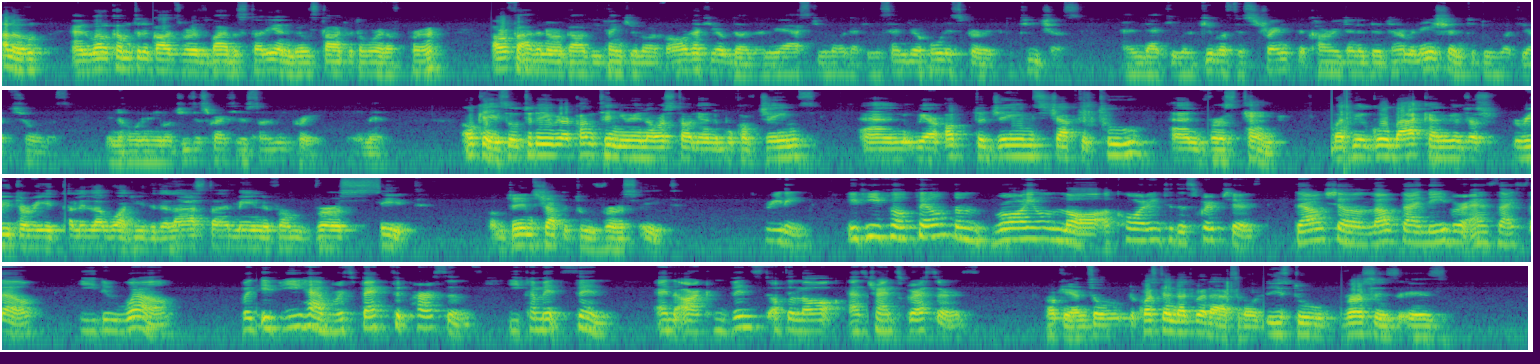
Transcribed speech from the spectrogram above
Hello, and welcome to the God's Words Bible study, and we'll start with a word of prayer. Our Father and our God, we thank you, Lord, for all that you have done, and we ask you, Lord, that you will send your Holy Spirit to teach us, and that you will give us the strength, the courage, and the determination to do what you have shown us. In the holy name of Jesus Christ, your Son, we pray. Amen. Okay, so today we are continuing our study on the book of James, and we are up to James chapter 2 and verse 10. But we'll go back and we'll just reiterate a little of what we did the last time, mainly from verse 8. From James chapter 2, verse 8. Reading. If ye fulfill the royal law according to the scriptures, thou shalt love thy neighbor as thyself, ye do well. But if ye have respect to persons, ye commit sin, and are convinced of the law as transgressors. Okay, and so the question that we had asked about these two verses is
